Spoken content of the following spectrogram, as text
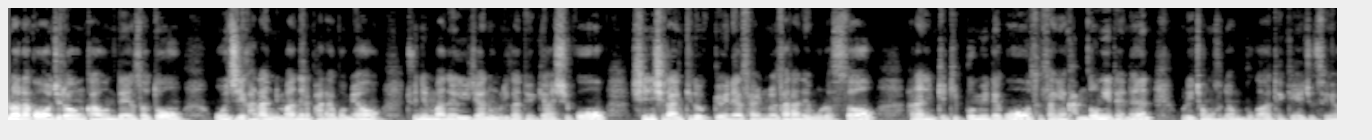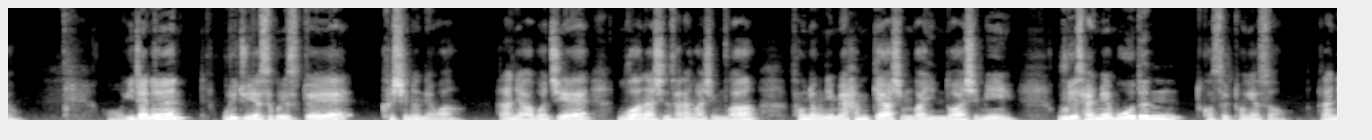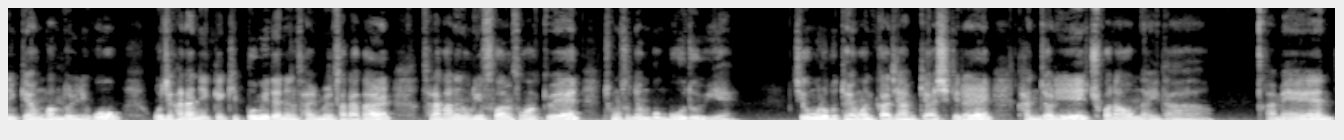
혼란하고 어지러운 가운데에서도 오직 하나님만을 바라보며 주님만을 의지하는 우리가 되게 하시고 신실한 기독교인의 삶을 살아냄으로써 하나님께 기쁨이 되고 세상에 감동이 되는 우리 청소년부가 되게 해주세요. 어, 이제는 우리 주 예수 그리스도의 크신 은혜와 하나님 아버지의 무한하신 사랑하심과 성령님의 함께하심과 인도하심이 우리 삶의 모든 것을 통해서 하나님께 영광 돌리고 오직 하나님께 기쁨이 되는 삶을 살아갈 사랑하는 우리 수원송학교의 청소년부 모두 위에 지금으로부터 영원까지 함께 하시기를 간절히 축원하옵나이다. 아멘.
